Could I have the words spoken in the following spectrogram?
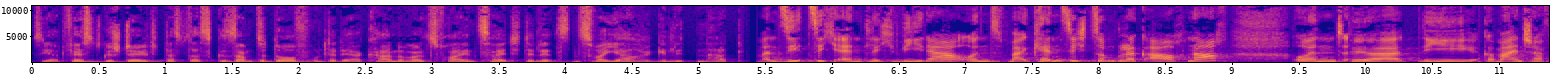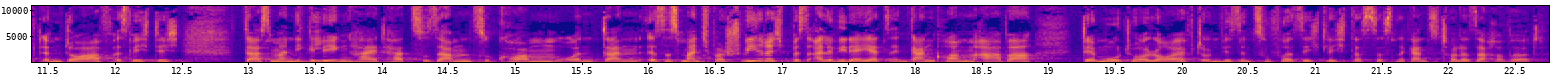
Sie hat festgestellt, dass das gesamte Dorf unter der karnevalsfreien Zeit der letzten zwei Jahre gelitten hat. Man sieht sich endlich wieder und man kennt sich zum Glück auch noch. Und für die Gemeinschaft im Dorf ist wichtig, dass man die Gelegenheit hat, zusammenzukommen. Und dann ist es manchmal schwierig, bis alle wieder jetzt in Gang kommen. Aber der Motor läuft und wir sind zuversichtlich, dass das eine ganz tolle Sache wird.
